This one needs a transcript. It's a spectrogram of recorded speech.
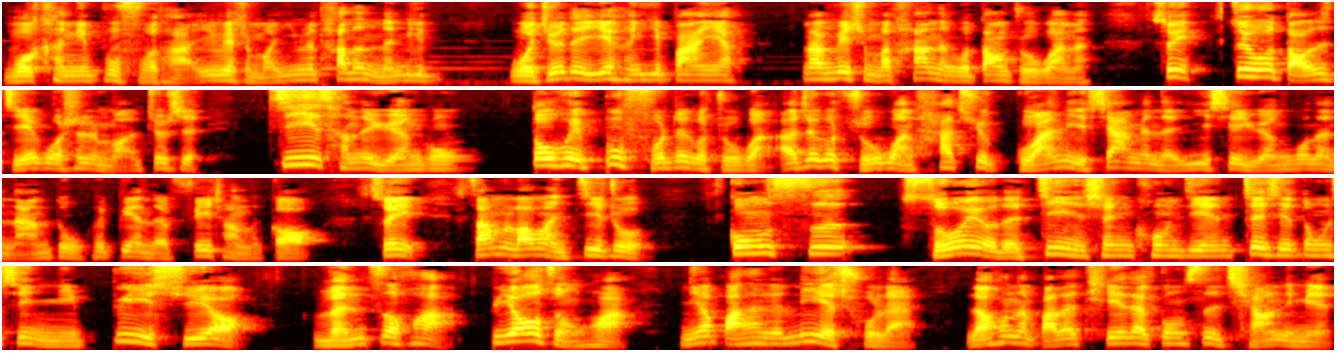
我肯定不服他，因为什么？因为他的能力我觉得也很一般呀。那为什么他能够当主管呢？所以最后导致结果是什么？就是基层的员工。都会不服这个主管，而这个主管他去管理下面的一些员工的难度会变得非常的高。所以咱们老板记住，公司所有的晋升空间这些东西，你必须要文字化、标准化，你要把它给列出来，然后呢把它贴在公司的墙里面。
